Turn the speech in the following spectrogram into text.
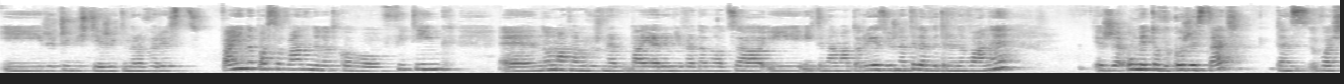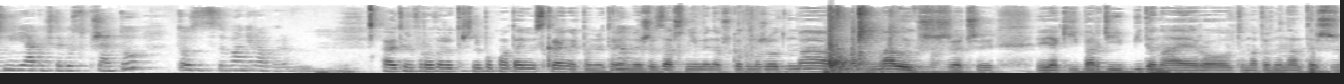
I rzeczywiście, jeżeli ten rower jest fajnie dopasowany, dodatkowo fitting, e, no ma tam różne bajery, nie wiadomo co i, i ten amator jest już na tyle wytrenowany, że umie to wykorzystać, ten właśnie jakość tego sprzętu, to zdecydowanie rower. Mhm. Ale też w rowerze też nie popadajmy w skrajność. Pamiętajmy, no. że zacznijmy na przykład może od ma małych rzeczy, jakiś bardziej bidon aero, to na pewno nam też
